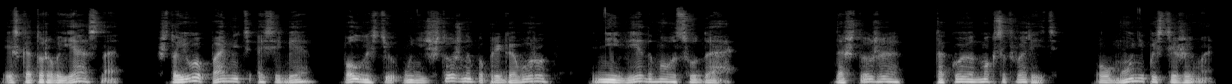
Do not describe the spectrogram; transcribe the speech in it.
из которого ясно, что его память о себе полностью уничтожена по приговору неведомого суда. Да что же такое он мог сотворить? Уму непостижимо.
